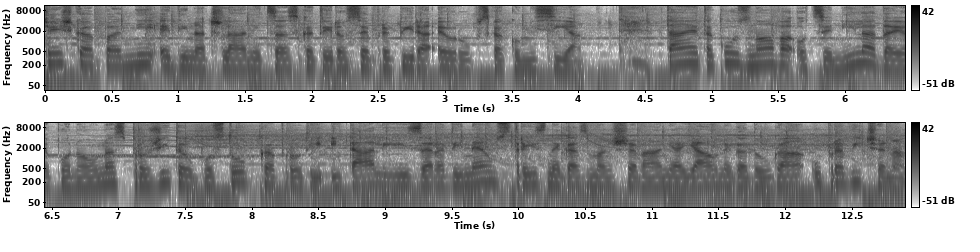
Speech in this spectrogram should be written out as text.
Češka pa ni edina članica, s katero se prepira Evropska komisija. Ta je tako znova ocenila, da je ponovna sprožitev postopka proti Italiji zaradi neustreznega zmanjševanja javnega dolga upravičena.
